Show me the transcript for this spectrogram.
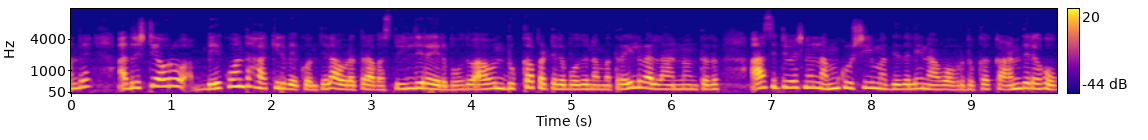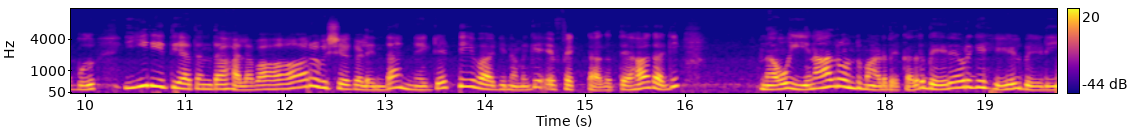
ಅಂದರೆ ಆ ದೃಷ್ಟಿ ಅವರು ಬೇಕು ಅಂತ ಹಾಕಿರಬೇಕು ಅಂತಿಲ್ಲ. ಅವ್ರ ಹತ್ರ ವಸ್ತು ಇಲ್ದಿರೇ ಇರಬಹುದು, ಆ ಒಂದು ದುಃಖ ಪಟ್ಟಿರ್ಬೋದು, ನಮ್ಮ ಹತ್ರ ಇಲ್ವಲ್ಲ ಅನ್ನೋಂಥದ್ದು ಆ ಸಿಚುವೇಶನಲ್ಲಿ ನಮ್ಮ ಖುಷಿ ಮಧ್ಯದಲ್ಲಿ ನಾವು ಅವ್ರ ದುಃಖ ಕಾಣದಿರೋ ಹೋಗ್ಬೋದು. ಈ ರೀತಿಯಾದಂಥ ಹಲವಾರು ವಿಷಯಗಳಿಂದ ನೆಗೆಟಿವ್ ಆಗಿ ನಮಗೆ ಎಫೆಕ್ಟ್ ಆಗುತ್ತೆ. ಹಾಗಾಗಿ ನಾವು ಏನಾದರೂ ಒಂದು ಮಾಡಬೇಕಾದ್ರೆ ಬೇರೆಯವರಿಗೆ ಹೇಳಬೇಡಿ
